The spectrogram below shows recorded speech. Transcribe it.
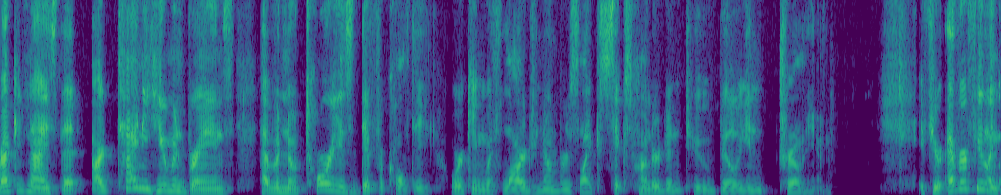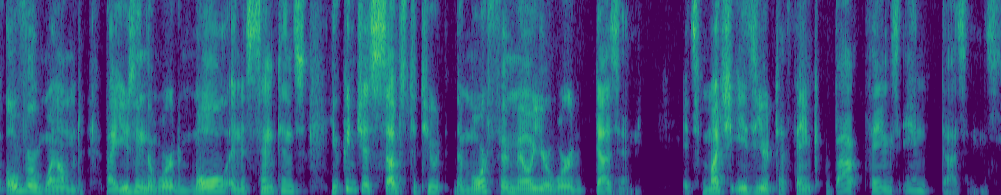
recognize that our tiny human brains have a notorious difficulty working with large numbers like 602 billion trillion. If you're ever feeling overwhelmed by using the word mole in a sentence, you can just substitute the more familiar word dozen. It's much easier to think about things in dozens.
